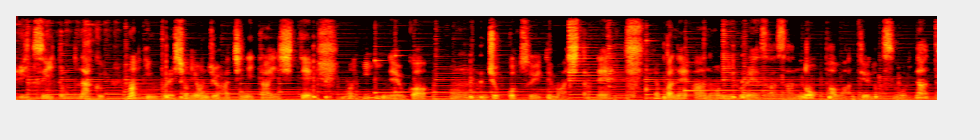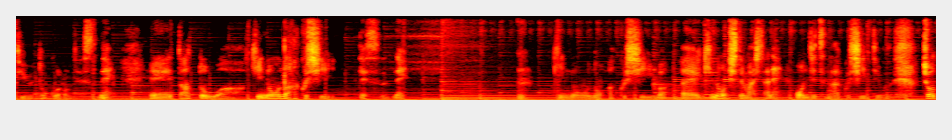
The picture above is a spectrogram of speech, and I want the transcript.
ー、リツイートもなく、まあ、インプレッション48に対して、まあ、いいねが、うん、10個ついてましたね。やっぱね、あの、インフルエンサーさんのパワーっていうのがすごいなっていうところですね。えっ、ー、と、あとは、昨日のアクシーですね。うん。昨日のアクシーは、えー、昨日してましたね。本日のアクシーっていうこと、ちょっ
